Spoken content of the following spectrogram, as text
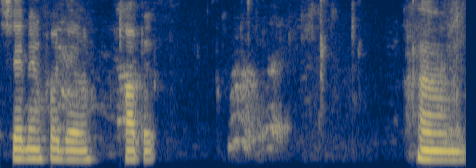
statement for the topic. Um,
